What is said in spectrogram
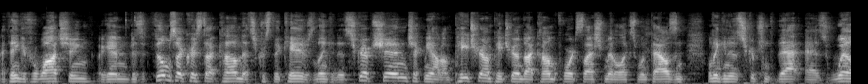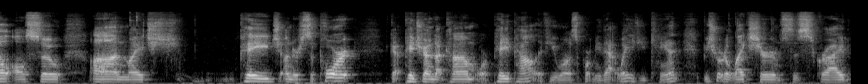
I thank you for watching. Again, visit filmsbychris.com. That's Chris the K. There's a link in the description. Check me out on Patreon, patreon.com forward slash MetalX1000. Link in the description to that as well. Also on my page under support. Got patreon.com or PayPal if you want to support me that way. If you can't, be sure to like, share, and subscribe,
